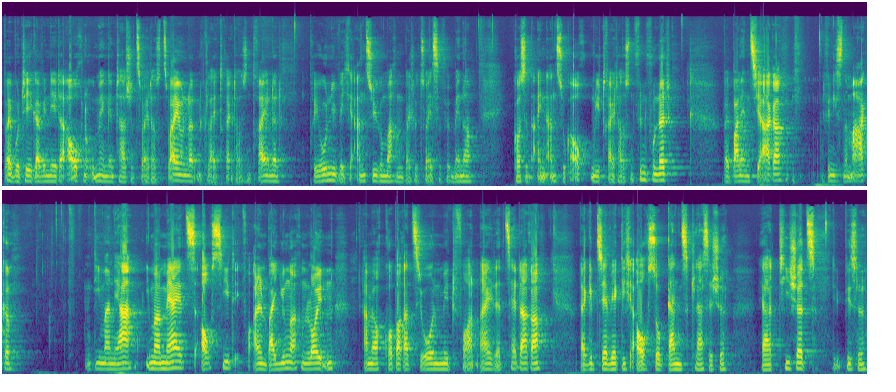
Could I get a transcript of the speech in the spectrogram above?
Bei Bottega Veneta auch eine Umhängetasche 2200, ein Kleid 3300. Brioni, welche Anzüge machen, beispielsweise für Männer, kostet ein Anzug auch um die 3500. Bei Balenciaga finde ich es eine Marke, die man ja immer mehr jetzt auch sieht, vor allem bei jüngeren Leuten, haben ja auch Kooperationen mit Fortnite etc. Da gibt es ja wirklich auch so ganz klassische ja, T-Shirts, die ein bisschen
